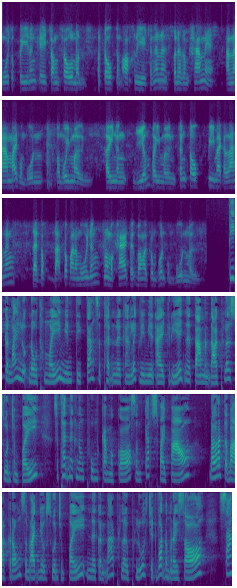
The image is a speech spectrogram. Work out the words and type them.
1តុក2ហ្នឹងគេចង់ចូលមកមកតូបទាំងអស់គ្នាអញ្ចឹងណាប៉ុន្តែសំខាន់ណាអាណាម័យ9 60000ហើយនឹងយាម30000អញ្ចឹងតូប2ម៉ែកន្លះហ្នឹងដែលទុកដាក់ទុកបានមួយហ្នឹងក្នុងមួយខែត្រូវបង់ឲ្យក្រុមហ៊ុន90000 ទីកន្លែងលក់ដូរថ្មីមានទីតាំងស្ថិតនៅខាងលិចវិមានឯករាជ្យនៅតាមបណ្ដោយផ្លូវសួនចំបៃស្ថិតនៅក្នុងភូមិកម្មករសង្កាត់ស្វាយប៉ោដោយរដ្ឋបាលក្រុងសម្រាប់យកសួនចំបៃនៅកណ្ដាលផ្លូវភ្លោះជិតវត្តដំរីសសាង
